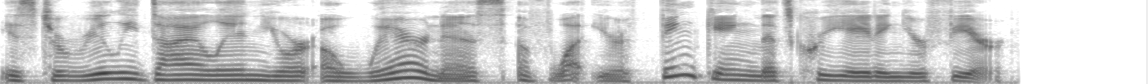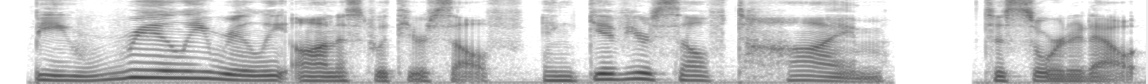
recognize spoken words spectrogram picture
is to really dial in your awareness of what you're thinking that's creating your fear. Be really, really honest with yourself and give yourself time to sort it out.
